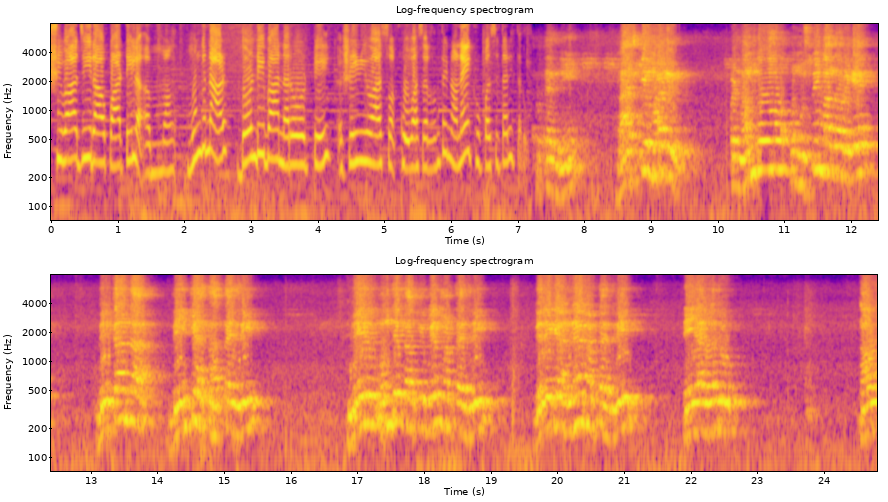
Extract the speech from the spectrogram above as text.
ಶಿವಾಜಿರಾವ್ ಪಾಟೀಲ್ ಮುಂಗನಾಳ್, ದೋಂಡಿಬಾ ನರೋಟಿ, ಶ್ರೀನಿವಾಸ ಖೋವಾ ಸೇರಿದಂತೆ ಅನೇಕ ಉಪಸ್ಥಿತರಿದ್ದರು. ರಾಜಕೀಯ ಮಾಡಿ ನಮ್ದು ಮುಸ್ಲಿಂ ಬೇಕಾದ ಬೆಂಕಿ ಹತ್ತ ಇದ್ರಿ, ಮೇಲ್, ಒಂದೇ ಮಾಡ್ತಾ ಇದ್ರಿ ಅನ್ಯಾಯ ಮಾಡ್ತಾ ಇದ್ರಿ ನೀವು ನಾವು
